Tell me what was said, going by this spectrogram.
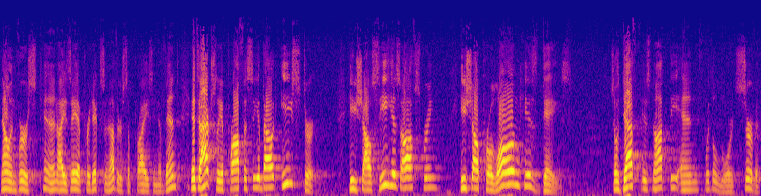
Now, in verse 10, Isaiah predicts another surprising event. It's actually a prophecy about Easter. He shall see his offspring he shall prolong his days. So death is not the end for the Lord's servant.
